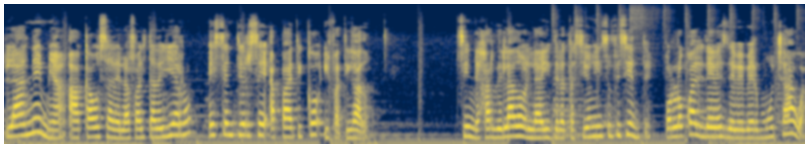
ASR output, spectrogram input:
la anemia a causa de la falta de hierro es sentirse apático y fatigado, sin dejar de lado la hidratación insuficiente, por lo cual debes de beber mucha agua.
